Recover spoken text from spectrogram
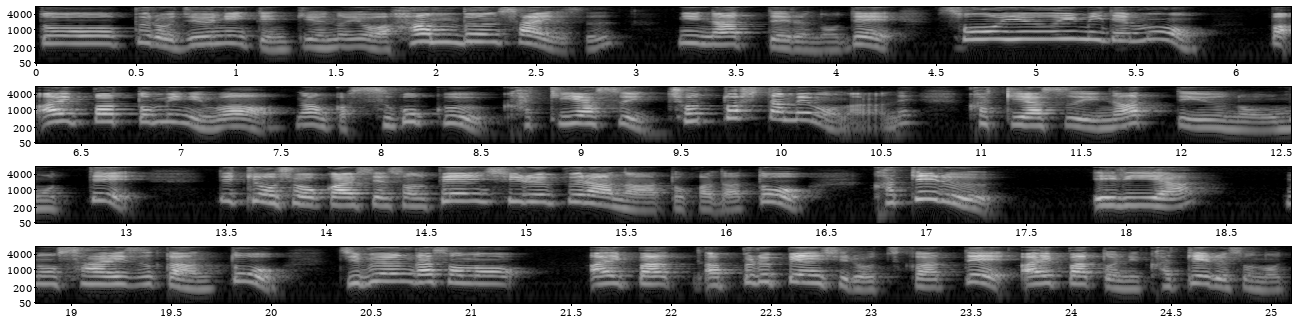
Pro 12.9の要は半分サイズになってるので、そういう意味でも、まあ iPad mini はなんかすごく書きやすい。ちょっとしたメモならね、書きやすいなっていうのを思って、で、今日紹介してそのペンシルプラナーとかだと、書けるエリアのサイズ感と、自分がその iPad、Apple Pencil を使って iPad に書けるその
